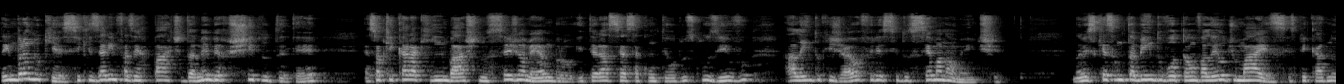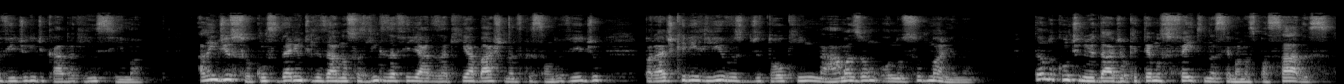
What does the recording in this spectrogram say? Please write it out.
Lembrando que, se quiserem fazer parte da membership do TT, é só clicar aqui embaixo no Seja Membro e ter acesso a conteúdo exclusivo, além do que já é oferecido semanalmente. Não esqueçam também do botão Valeu Demais, explicado no vídeo indicado aqui em cima. Além disso, considerem utilizar nossos links afiliados aqui abaixo na descrição do vídeo para adquirir livros de Tolkien na Amazon ou no Submarino. Dando continuidade ao que temos feito nas semanas passadas,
